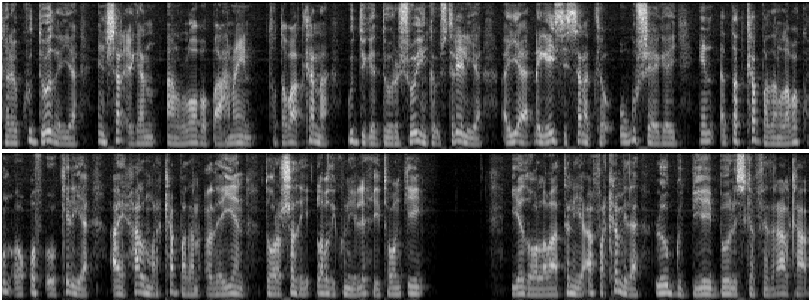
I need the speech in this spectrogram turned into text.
kale ku doodaya in sharcigan aan looba baahnayn toddobaadkanna guddiga doorashooyinka australia ayaa dhagaysi sanadka ugu sheegay in dad ka badan laba kun oo qof oo keliya ay hal mar ka badan codeeyeen doorashadii labadii kun iyo lix iyo tobankii. Iyadoo labaatan iyo afar ka mid a loo gudbiyey booliska federaalka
